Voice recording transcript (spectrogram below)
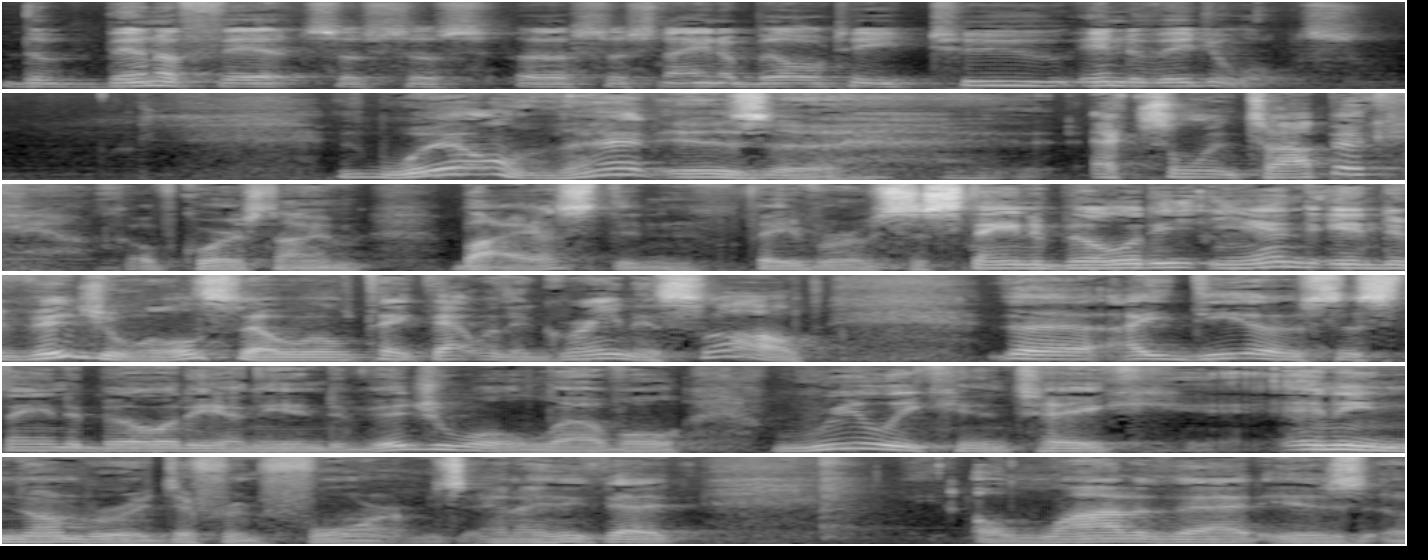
the benefits of uh, sustainability to individuals. Well, that is an excellent topic. Of course, I'm biased in favor of sustainability and individuals, so we'll take that with a grain of salt. The idea of sustainability on the individual level really can take any number of different forms. And I think that a lot of that is a,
